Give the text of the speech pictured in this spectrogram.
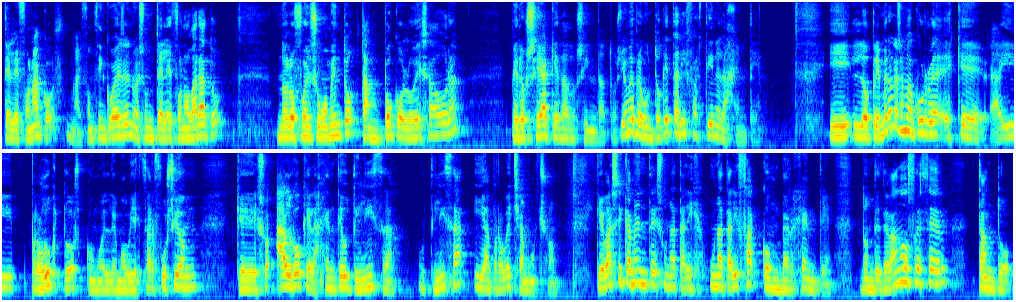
telefonacos, un iPhone 5S no es un teléfono barato, no lo fue en su momento, tampoco lo es ahora, pero se ha quedado sin datos. Yo me pregunto, ¿qué tarifas tiene la gente? Y lo primero que se me ocurre es que hay productos como el de Movistar Fusión, que es algo que la gente utiliza, utiliza y aprovecha mucho. Que básicamente es una tarifa, una tarifa convergente, donde te van a ofrecer tanto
